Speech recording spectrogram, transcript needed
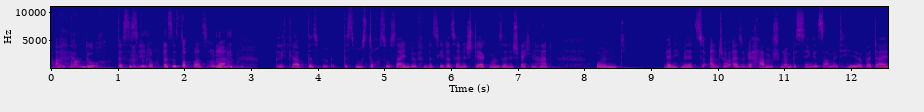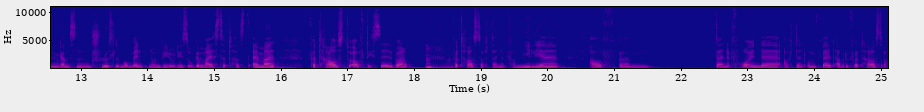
Aber Ach ich komme ja. durch. Das ist eh doch, das ist doch was, oder? Und ich glaube, das, das muss doch so sein dürfen, dass jeder seine Stärken und seine Schwächen hat. Und wenn ich mir jetzt so anschaue, also wir haben schon ein bisschen gesammelt hier bei deinen ganzen Schlüsselmomenten und wie du die so gemeistert hast. Einmal vertraust du auf dich selber, mhm. vertraust auf deine Familie, auf ähm, deine Freunde, auf dein Umfeld, aber du vertraust auch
